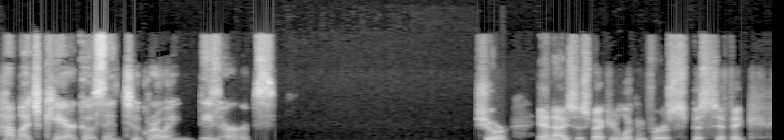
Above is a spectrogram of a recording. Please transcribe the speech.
how much care goes into growing these herbs. Sure. And I suspect you're looking for a specific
